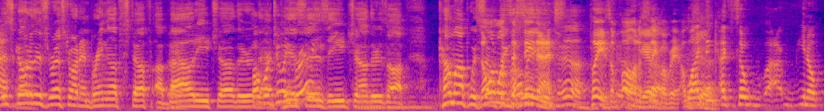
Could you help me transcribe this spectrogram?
Just go to this restaurant and bring up stuff about each other But that we're doing pisses each other's off. Come up with No something. one wants to see that. Yeah. Please, I'm falling asleep Yeah. over here. Well, I think I, so. Uh, you know,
